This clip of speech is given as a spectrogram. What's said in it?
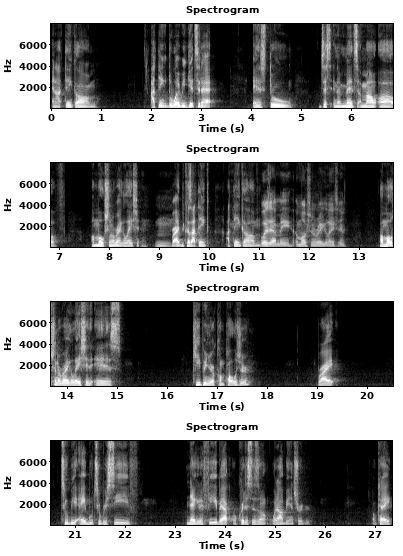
And I think um I think the way we get to that is through just an immense amount of emotional regulation. Mm. Right. Because I think I think um What does that mean? Emotional regulation. Emotional regulation is keeping your composure, right? To be able to receive negative feedback or criticism without being triggered. Okay?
